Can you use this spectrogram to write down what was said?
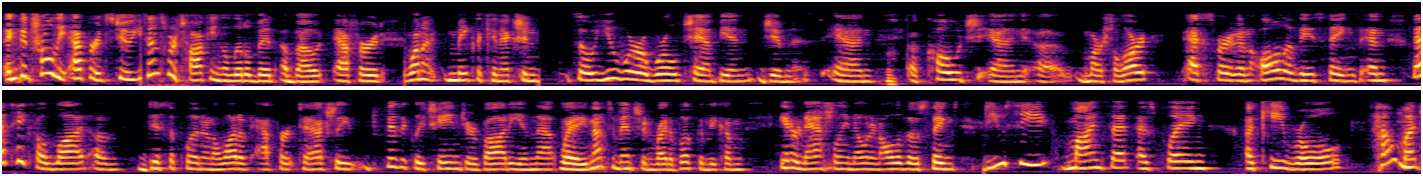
and control the efforts too. Since we're talking a little bit about effort, I want to make the connection. So you were a world champion gymnast and mm. a coach and a martial arts expert in all of these things. And that takes a lot of discipline and a lot of effort to actually physically change your body in that way, not to mention write a book and become internationally known and all of those things. Do you see mindset as playing a key role? How much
